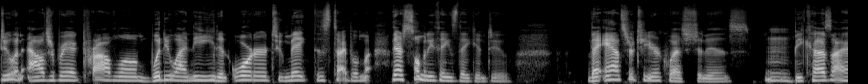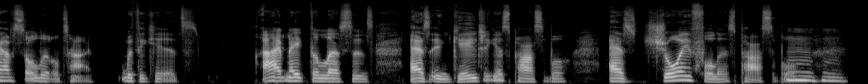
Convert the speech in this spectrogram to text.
do an algebraic problem. What do I need in order to make this type of money? There's so many things they can do. The answer to your question is Mm. because I have so little time with the kids, I make the lessons as engaging as possible, as joyful as possible, Mhm.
